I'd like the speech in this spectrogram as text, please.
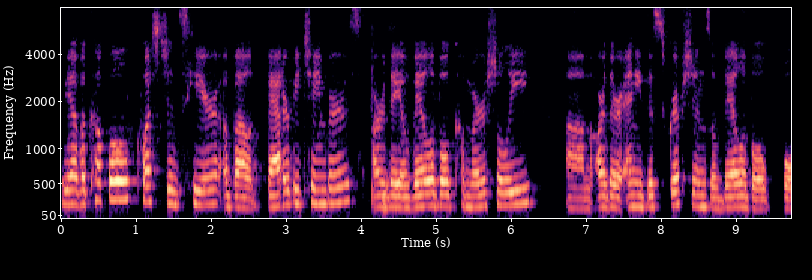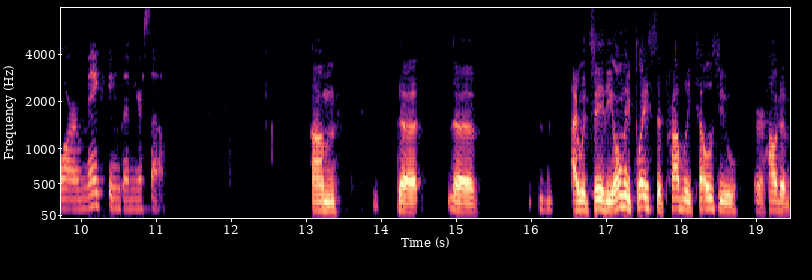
We have a couple questions here about Battarbee chambers. Are they available commercially? Um, are there any descriptions available for making them yourself? Um, the the I would say the only place that probably tells you or how to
